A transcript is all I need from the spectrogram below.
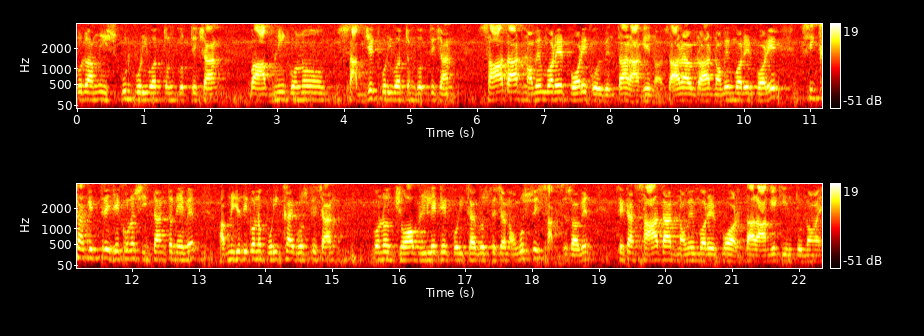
কোনো আপনি স্কুল পরিবর্তন করতে চান বা আপনি কোনো সাবজেক্ট পরিবর্তন করতে চান, সাত আট নভেম্বরের পরে করবেন, তার আগে নয়। সাত আট আট নভেম্বরের পরে শিক্ষাক্ষেত্রে যে কোনো সিদ্ধান্ত নেবেন। আপনি যদি কোনো পরীক্ষায় বসতে চান, কোনো জব রিলেটেড পরীক্ষায় বসতে চান, অবশ্যই সাকসেস হবেন। সেটা সাত আট নভেম্বরের পর, তার আগে কিন্তু নয়,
